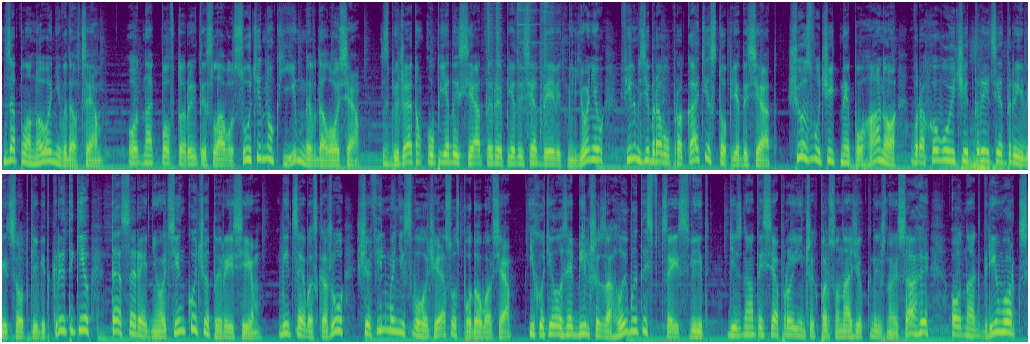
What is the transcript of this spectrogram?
заплановані видавцем. Однак повторити славу сутінок їм не вдалося. З бюджетом у 50-59 мільйонів фільм зібрав у прокаті 150, що звучить непогано, враховуючи 33% від критиків та середню оцінку 4,7. Від себе скажу, що фільм мені свого часу сподобався, і хотілося більше заглибитись в цей світ, дізнатися про інших персонажів книжної саги. Однак DreamWorks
